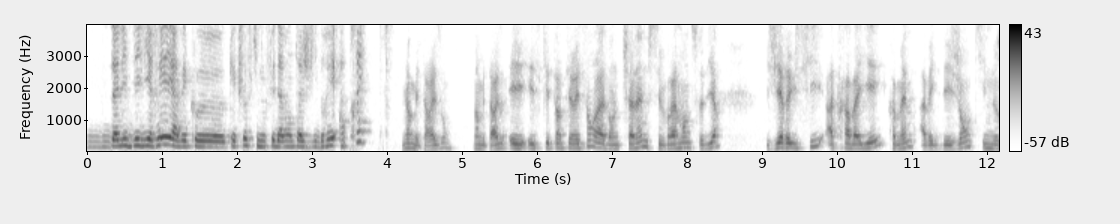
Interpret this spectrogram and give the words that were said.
d'aller délirer avec quelque chose qui nous fait davantage vibrer après? Non, mais tu as raison. Non, mais raison. Et, ce qui est intéressant là, dans le challenge, c'est vraiment de se dire j'ai réussi à travailler quand même avec des gens qui ne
